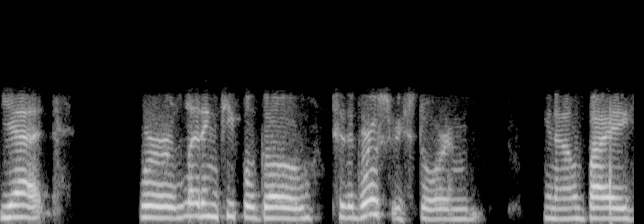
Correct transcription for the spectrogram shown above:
yet we're letting people go to the grocery store and, you know, buy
